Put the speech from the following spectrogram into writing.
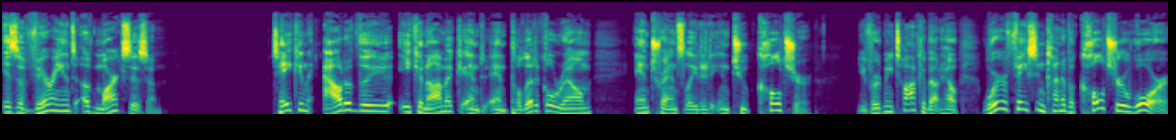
is a variant of Marxism, taken out of the economic and, and political realm and translated into culture. You've heard me talk about how we're facing kind of a culture war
